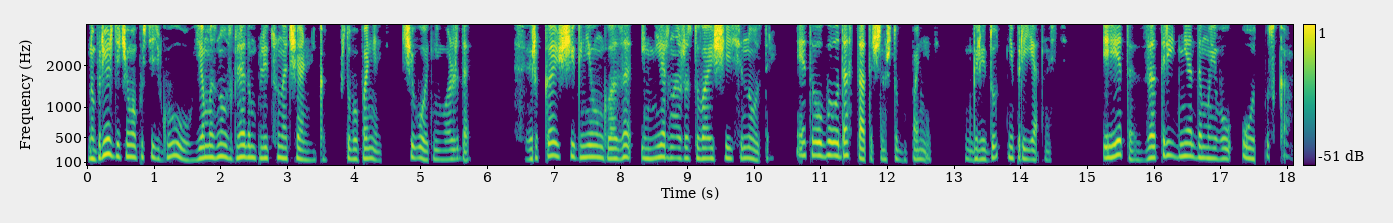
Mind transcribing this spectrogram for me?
Но прежде чем опустить голову, я мазнул взглядом по лицу начальника, чтобы понять, чего от него ожидать. Сверкающие гневом глаза и нервно раздувающиеся ноздри. Этого было достаточно, чтобы понять. Грядут неприятности. И это за три дня до моего отпуска.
